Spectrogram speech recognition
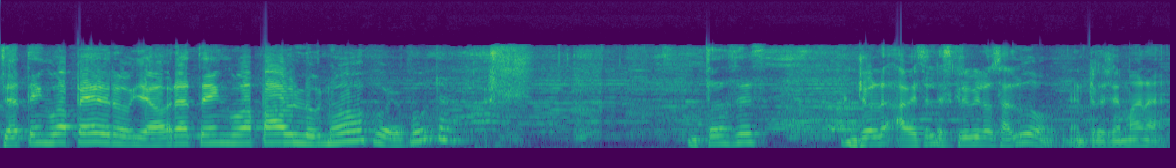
Ya tengo a Pedro y ahora tengo a Pablo. No, güey, puta. Entonces, yo a veces le escribo y lo saludo entre semana.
